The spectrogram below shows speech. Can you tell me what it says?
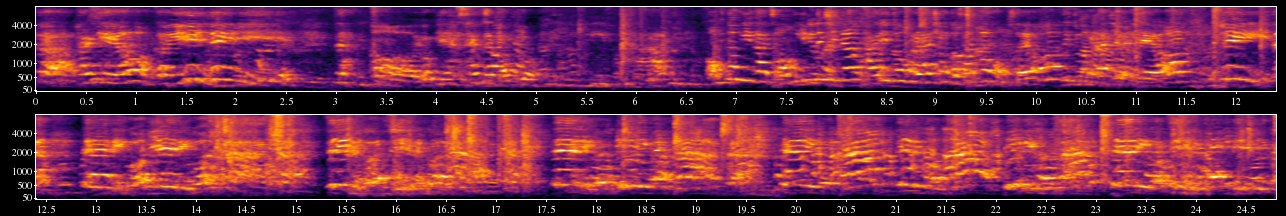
자, 갈게요. 엉덩이. 네. 자, 어, 여기 살짝 옆으로. 자, 엉덩이가 정 힘드시면 다리 쪽으로 하셔도 상관없어요. 허리 쪽으로 하셔야 돼요. 시작. 때리고, 때리고, 짝짝. 찌르고, 찌르고, 짝짝. 때리고, 비비고, 짝짝. 때리고, 짝, 찌르고, 짝, 비비고, 짝. 때리고, 찌르고, 비비고, 짝.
